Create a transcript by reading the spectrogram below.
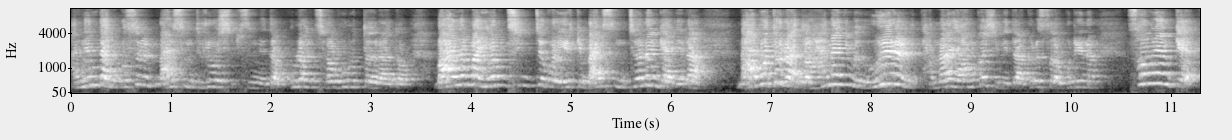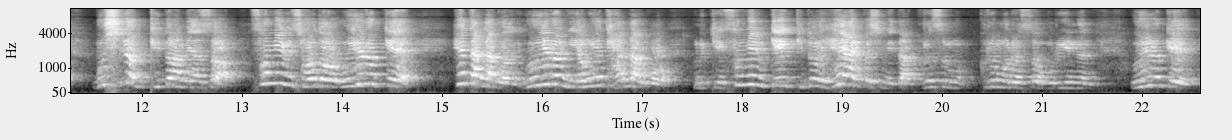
않는다는 것을 말씀드리고 싶습니다. 물론 저부터라도 말로만 형식적으로 이렇게 말씀 전한 게 아니라 나보더라도 하나님의 의를 담아야 할 것입니다. 그래서 우리는 성령께 무시력 기도하면서 성령이 저도 의롭게 해달라고 의로운 영에 달라고 이렇게 성령께 기도해야 할 것입니다. 그래서 그럼으로써 우리는 의롭게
